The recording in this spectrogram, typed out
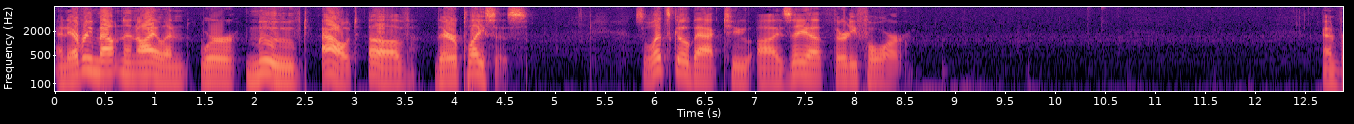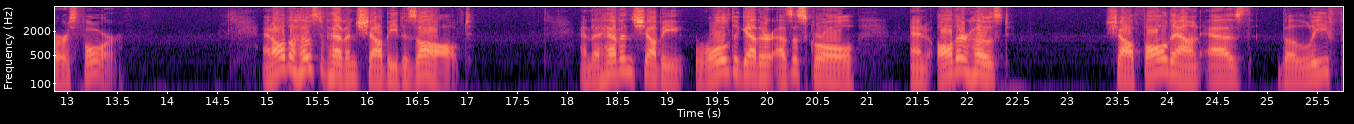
and every mountain and island were moved out of their places. So let's go back to Isaiah 34 and verse 4. And all the host of heaven shall be dissolved, and the heavens shall be rolled together as a scroll, and all their host shall fall down as the leaf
